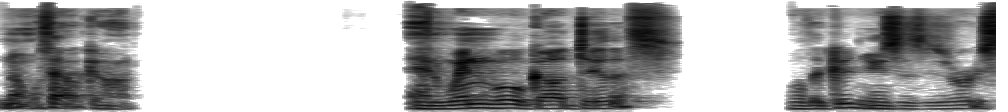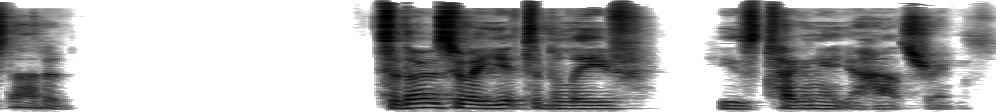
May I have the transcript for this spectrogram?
not without God. And when will God do this? Well, the good news is He's already started. To those who are yet to believe, He is tugging at your heartstrings.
